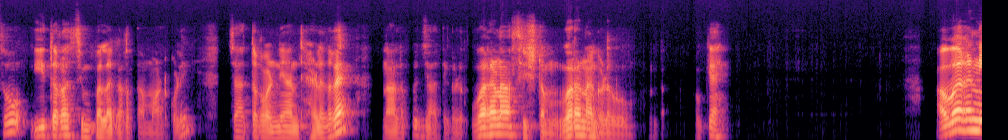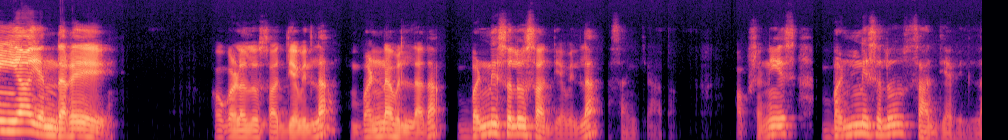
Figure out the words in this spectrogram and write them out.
ಸೊ ಈ ಥರ ಸಿಂಪಲಾಗಿ ಅರ್ಥ ಮಾಡ್ಕೊಳ್ಳಿ. ಚಾತುರ್ವಣ್ಯ ಅಂತ ಹೇಳಿದ್ರೆ ನಾಲ್ಕು ಜಾತಿಗಳು. ವರ್ಣ ಸಿಸ್ಟಮ್, ವರ್ಣಗಳು ಓಕೆ ಅವರ್ಣೀಯ ಎಂದರೆ ಹೊಗಳಲು ಸಾಧ್ಯವಿಲ್ಲ, ಬಣ್ಣವಿಲ್ಲದ, ಬಣ್ಣಿಸಲು ಸಾಧ್ಯವಿಲ್ಲ ಸಂಖ್ಯಾತ ಆಪ್ಷನ್ ಈಸ್ ಬಣ್ಣಿಸಲು ಸಾಧ್ಯವಿಲ್ಲ.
